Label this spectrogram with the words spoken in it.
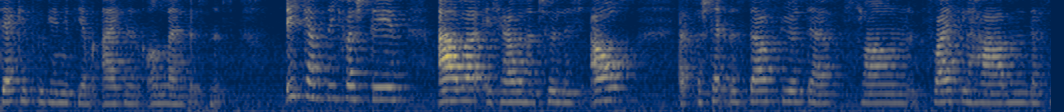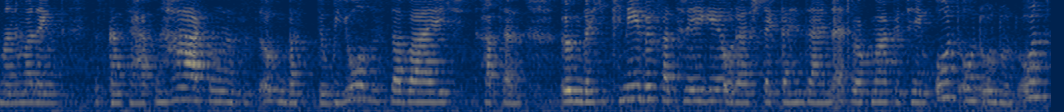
Decke zu gehen mit ihrem eigenen Online-Business. Ich kann es nicht verstehen, aber ich habe natürlich auch das Verständnis dafür, dass Frauen Zweifel haben, dass man immer denkt, das Ganze hat einen Haken, es ist irgendwas Dubioses dabei, ich habe dann irgendwelche Knebelverträge oder steckt dahinter ein Network Marketing und, und, und, und, und.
